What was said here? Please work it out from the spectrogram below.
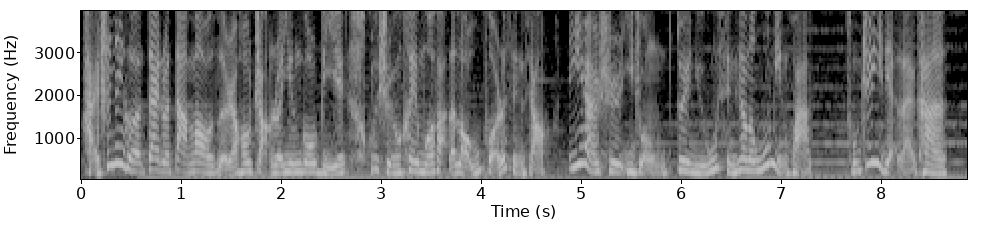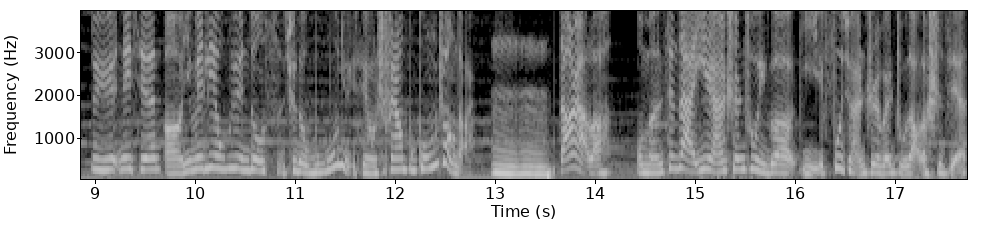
还是那个戴着大帽子，然后长着鹰钩鼻，会使用黑魔法的老巫婆的形象，依然是一种对女巫形象的污名化。从这一点来看，对于那些呃因为猎巫运动死去的无辜女性是非常不公正的。嗯嗯，当然了，我们现在依然身处一个以父权制为主导的世界。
